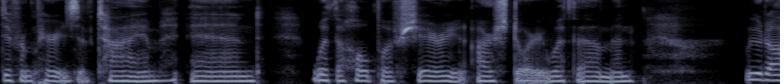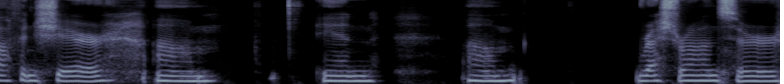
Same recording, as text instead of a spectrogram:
different periods of time and with the hope of sharing our story with them. And we would often share um, in um, restaurants or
